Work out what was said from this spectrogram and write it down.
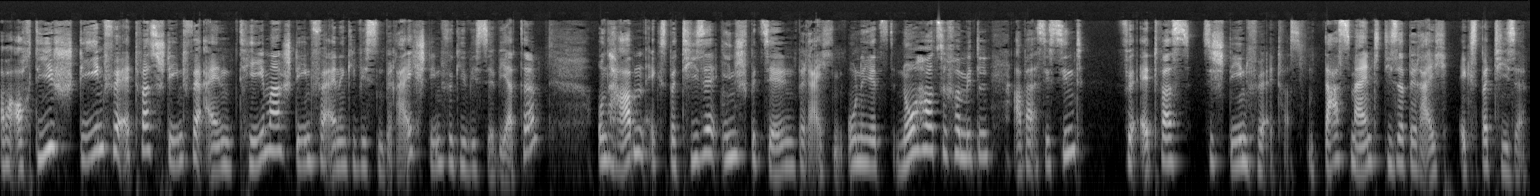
Aber auch die stehen für etwas, stehen für ein Thema, stehen für einen gewissen Bereich, stehen für gewisse Werte und haben Expertise in speziellen Bereichen, ohne jetzt Know-how zu vermitteln, aber sie sind für etwas, sie stehen für etwas. Und das meint dieser Bereich Expertise.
